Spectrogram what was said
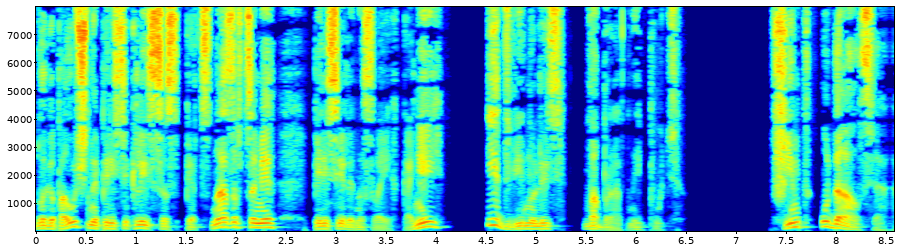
благополучно пересеклись со спецназовцами, пересели на своих коней и двинулись в обратный путь. Финт удался,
